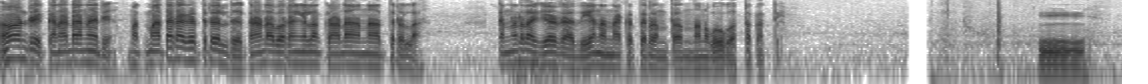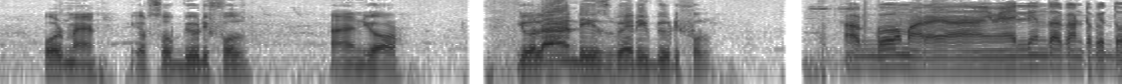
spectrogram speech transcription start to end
ಹ್ಞೂ ರೀ ಕನ್ನಡನ ರೀ. ಮತ್ತು ಮಾತಾಡಕತ್ತಿರಲ್ರಿ ಕನ್ನಡ ಬರಂಗಿಲ್ಲ ಕನ್ನಡ ಅನ್ನತ್ತಿರಲ್ಲ ಕನ್ನಡದಾಗ ಹೇಳ್ರಿ ಅದು ಏನು ಅನ್ನಕತ್ತಿರ ಅಂತ ನನಗೂ ಗೊತ್ತಾಗತ್ತೆ man you are so beautiful and you your your land is very beautiful. ಅಗ್ಗೋ ಮಾರಾಯ ಇವ ಎಲ್ಲಿಂದ ಗಂಟು ಬಿದ್ದು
